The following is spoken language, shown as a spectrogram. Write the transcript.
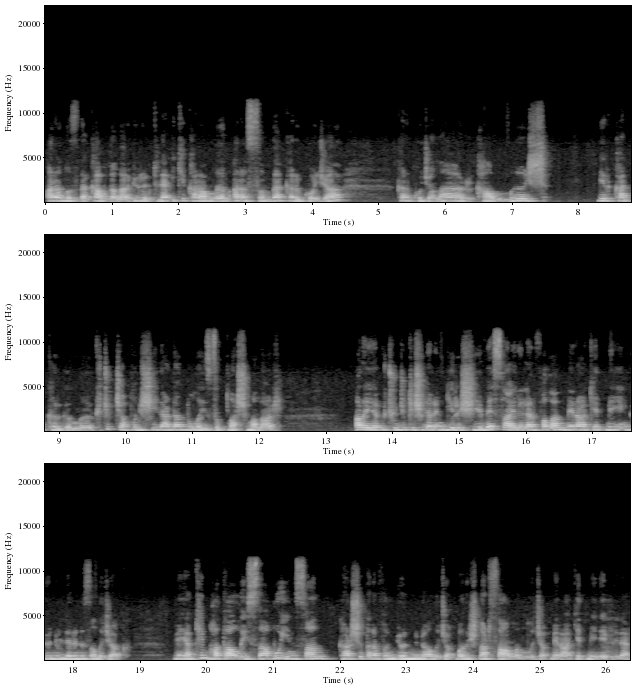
Aranızda kavgalar, gürültüler, iki karanlığın arasında karı koca, karı kocalar kalmış. Bir kalp kırgınlığı, küçük çaplı bir şeylerden dolayı zıtlaşmalar, araya üçüncü kişilerin girişi vesaireler falan merak etmeyin gönülleriniz alacak. Veya kim hatalıysa bu insan karşı tarafın gönlünü alacak, barışlar sağlanılacak merak etmeyin evliler.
